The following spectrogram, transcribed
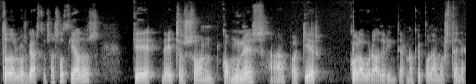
todos los gastos asociados que de hecho son comunes a cualquier colaborador interno que podamos tener.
